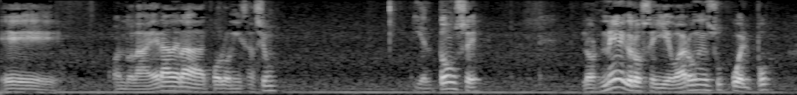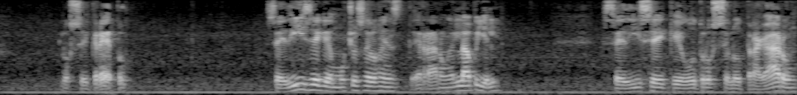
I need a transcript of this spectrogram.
eh, cuando la era de la colonización. Y entonces los negros se llevaron en su cuerpo los secretos. Se dice que muchos se los enterraron en la piel, se dice que otros se lo tragaron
